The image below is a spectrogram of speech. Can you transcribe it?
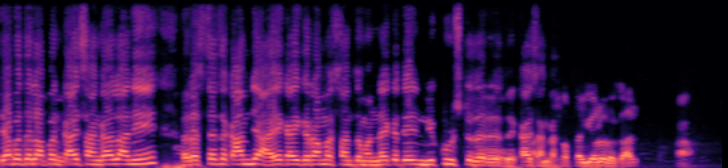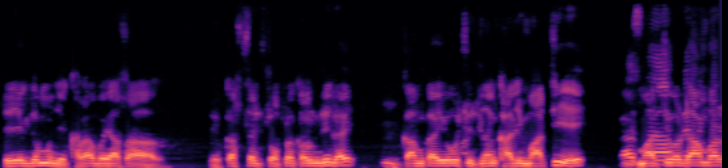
त्याबद्दल आपण काय सांगाल आणि रस्त्याचं काम जे आहे काही ग्रामस्थांचं म्हणणं आहे की ते निकृष्ट दर्जाचं आहे? काय सांगाल? स्वतः गेलो काल. हा. ते एकदम म्हणजे खराब आहे असा कस्टडी चोपडा करून दिलाय. काम काही व्यवस्थित नाही खाली माती आहे. मातीवर डांबर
